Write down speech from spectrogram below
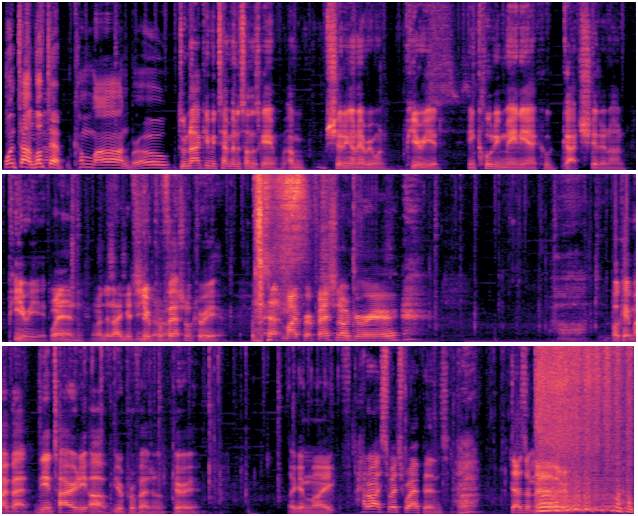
One time, love tap. Come on, bro. Do not give me 10 minutes on this game. I'm shitting on everyone. Period. Including Maniac, who got shitted on. Period. When? When did I get shit Your on? professional career. My professional career. Okay, my bad. The entirety of your professional career. Look at Mike. How do I switch weapons? Doesn't matter.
